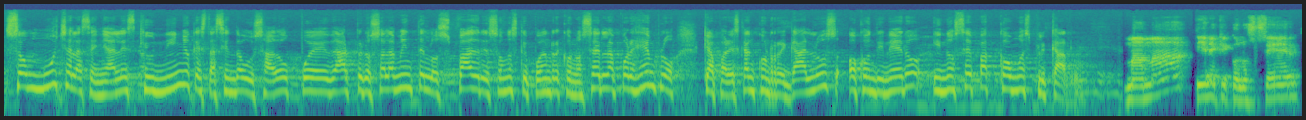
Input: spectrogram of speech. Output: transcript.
Son muchas las señales que un niño que está siendo abusado puede dar, pero solamente los padres son los que pueden reconocerla. Por ejemplo, que aparezcan con regalos o con dinero y no sepa cómo explicarlo. Mamá tiene que conocer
